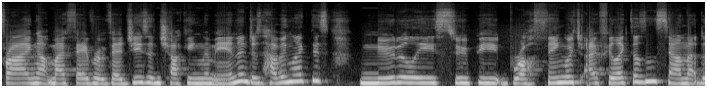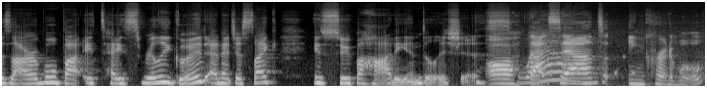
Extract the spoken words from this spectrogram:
frying up my favorite veggies and chucking them in and just having like this noodly, soupy broth thing, which I feel like doesn't sound that desirable, but it tastes really good and it just like is super hearty and delicious. Oh, that sounds incredible.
